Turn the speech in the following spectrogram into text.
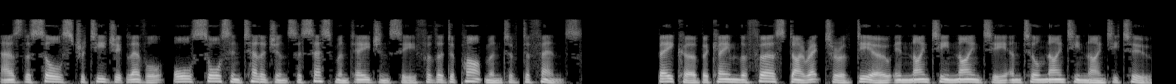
as the sole strategic level, all-source intelligence assessment agency for the Department of Defense. Baker became the first director of DIO in 1990 until 1992.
